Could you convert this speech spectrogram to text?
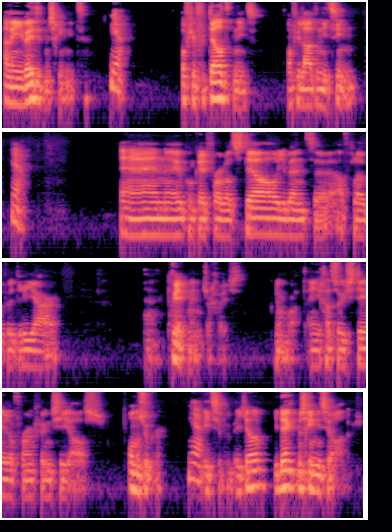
alleen je weet het misschien niet. Ja. Of je vertelt het niet, of je laat het niet zien. Ja. En een heel concreet voorbeeld, stel je bent eh afgelopen drie jaar eh, projectmanager geweest, ik noem maar wat. En je gaat solliciteren voor een functie als onderzoeker Ja. iets, weet je wel, je denkt misschien iets heel anders.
